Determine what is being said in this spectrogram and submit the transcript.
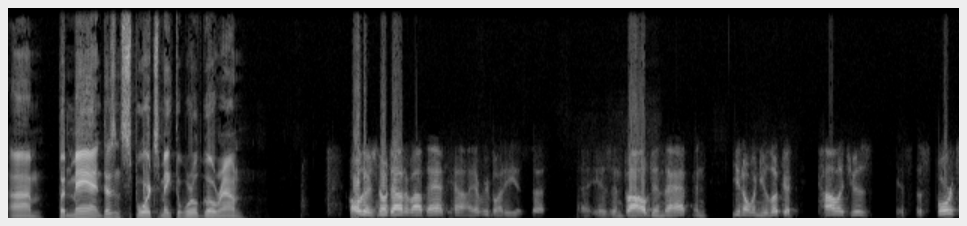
Um, but man, doesn't sports make the world go round? Oh, there's no doubt about that. Yeah, everybody is uh, uh, is involved in that, and you know when you look at colleges, it's the sports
